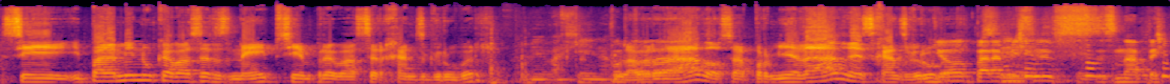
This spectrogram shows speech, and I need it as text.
Sí, y para mí nunca va a ser Snape, siempre va a ser Hans Gruber. me imagino. La verdad, o sea, por mi edad es Hans Gruber. Yo, para Sí. mí, sí es Snape.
